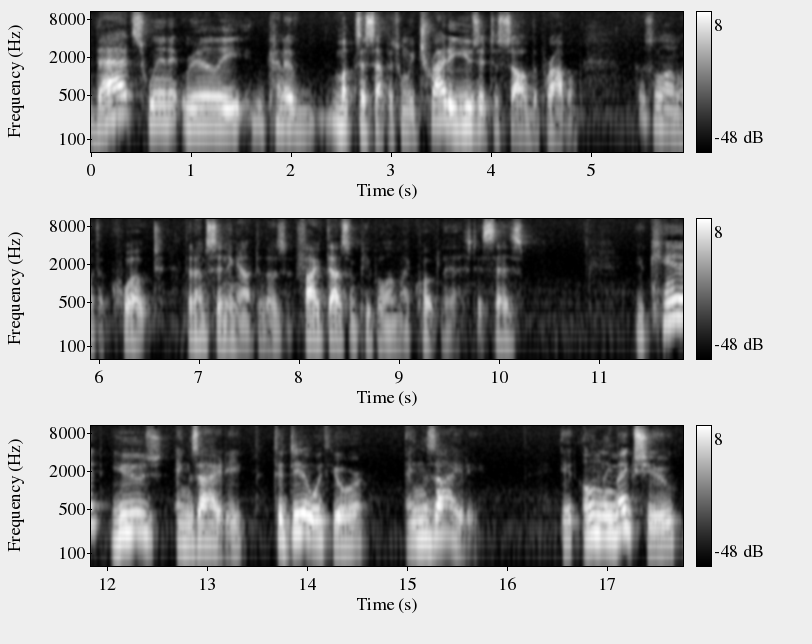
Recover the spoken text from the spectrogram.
That's when it really kind of mucks us up. It's when we try to use it to solve the problem. It goes along with a quote that I'm sending out to those 5,000 people on my quote list. It says, You can't use anxiety to deal with your anxiety. It only makes you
